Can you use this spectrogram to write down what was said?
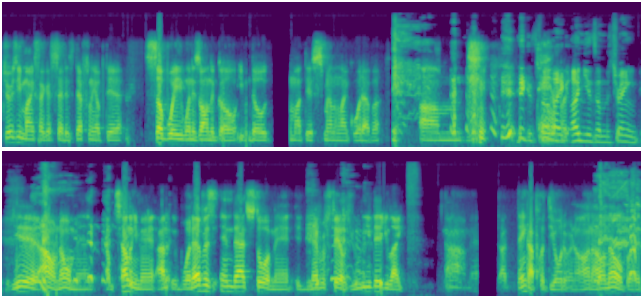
Jersey Mike's. Like I said, is definitely up there. Subway when it's on the go, even though I'm out there smelling like whatever. Um, it can smell Damn, like but- onions on the train. yeah, I don't know, man. I'm telling you, man. I, whatever's in that store, man, it never fails. You leave there, you like, nah, man. I think I put deodorant on. I don't know, but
